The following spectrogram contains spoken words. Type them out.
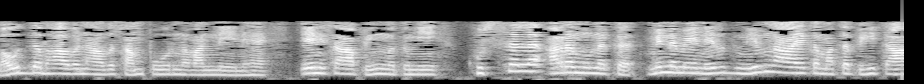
බෞද්ධ භාවනාව සම්පූර්ණ වන්නේ නැහැ. ඒ නිසා පින්වතුනි කුසල අරමුණක මෙන්න මේ නිර්ණායක මත පිහිටා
